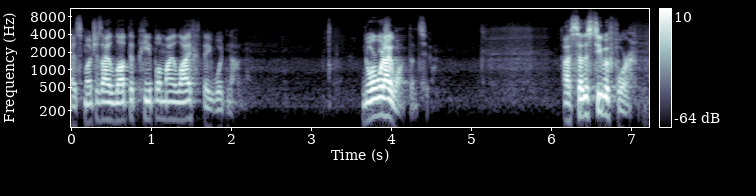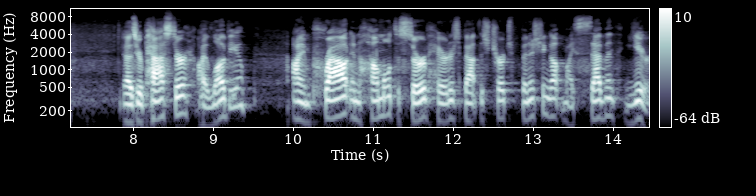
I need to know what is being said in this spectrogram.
As much as I love the people in my life, they would not. Nor would I want them to. I've said this to you before. As your pastor, I love you. I am proud and humbled to serve Heritage Baptist Church, finishing up my seventh year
